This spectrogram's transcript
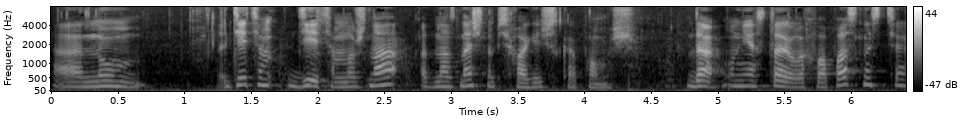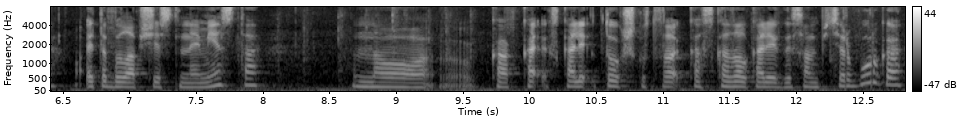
А, ну, детям, детям нужна однозначно психологическая помощь. Да, он не оставил их в опасности. Это было общественное место но, как, только что сказал коллега из Санкт-Петербурга,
